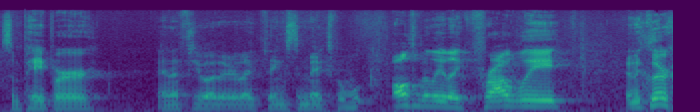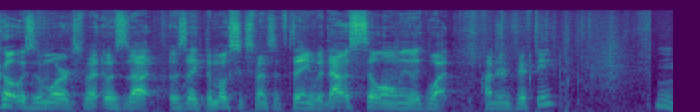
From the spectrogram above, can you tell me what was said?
some paper, and a few other like things to mix. But ultimately, like probably, and the clear coat was the more expensive. It was not. It was like the most expensive thing, but that was still only like what, one hundred and fifty? Hmm.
